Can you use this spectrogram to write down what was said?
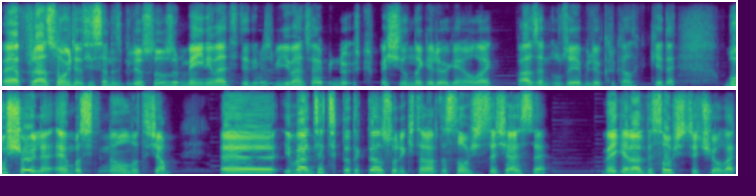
Veya Fransa oynadıysanız biliyorsunuzdur. Main event dediğimiz bir event var. 1945 yılında geliyor genel olarak. Bazen uzayabiliyor 46-47. Bu şöyle en basitinden anlatacağım. Ee, event'e tıkladıktan sonra iki taraf da savaşı seçerse ve genelde savaşı seçiyorlar.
